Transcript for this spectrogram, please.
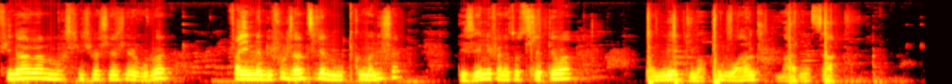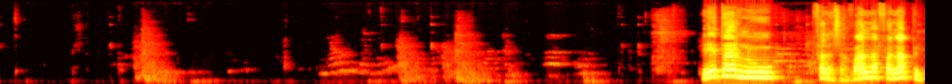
fihinanana mofo tsy misy masirasira voalohany fa enina amby folo zany tsika no tokony manisa de zay ny efa nataontsika teo a manome dimampolo andro marina tsara. ireto ary no fanazavana fanampiny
